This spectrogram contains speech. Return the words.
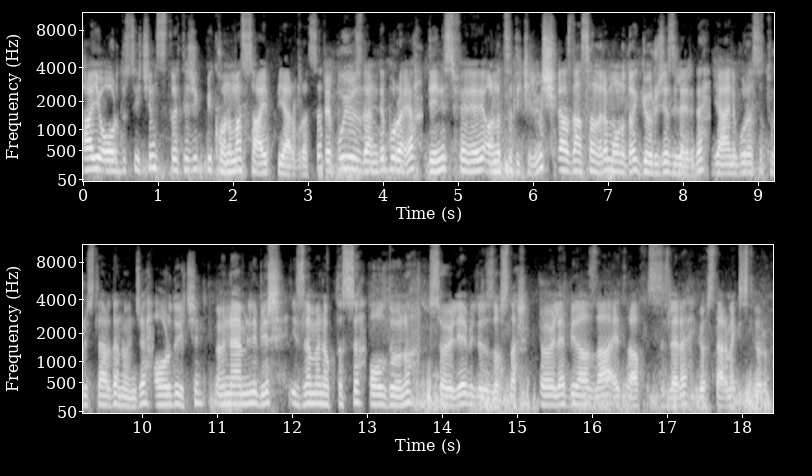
Thai ordusu için stratejik bir konuma sahip bir yer burası. Ve bu yüzden de buraya deniz feneri anıtı dikilmiş. Birazdan sanırım onu da göreceğiz ileride. Yani burası turistlerden önce ordu için önemli bir izleme noktası olduğunu söyleyebiliriz dostlar. Şöyle biraz daha etrafı sizlere göstermek istiyorum.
